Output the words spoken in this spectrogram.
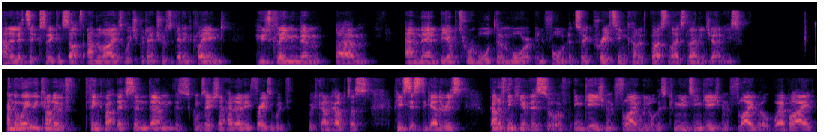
analytics so they can start to analyze which credentials are getting claimed, who's claiming them, um, and then be able to reward them more informed. And so creating kind of personalized learning journeys. And the way we kind of think about this, and um, this is a conversation I had earlier, Fraser, with which kind of helped us piece this together, is kind of thinking of this sort of engagement flywheel or this community engagement flywheel, whereby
